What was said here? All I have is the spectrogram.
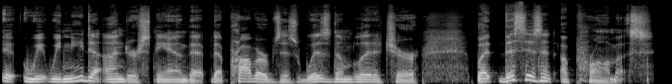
it, we, we need to understand that, that Proverbs is wisdom literature, but this isn't a promise.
